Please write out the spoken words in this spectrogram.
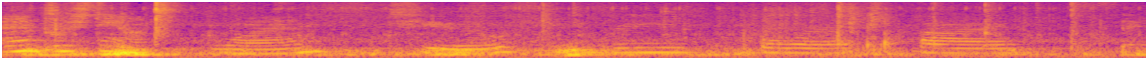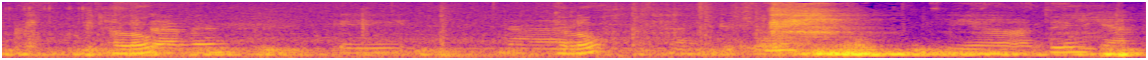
And push down. One, two, three, four, five, six, Hello? seven, eight, nine, Hello? ten. Good job. Yeah, I think. Again.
